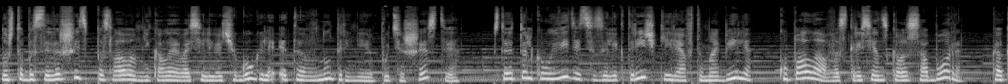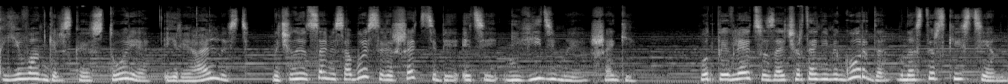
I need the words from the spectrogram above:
Но чтобы совершить, по словам Николая Васильевича Гоголя, это внутреннее путешествие, стоит только увидеть из электрички или автомобиля купола Воскресенского собора, как евангельская история и реальность начинают сами собой совершать тебе эти невидимые шаги. Вот появляются за очертаниями города монастырские стены,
